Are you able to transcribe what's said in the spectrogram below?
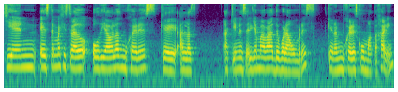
quien este magistrado odiaba a las mujeres que a las a quienes él llamaba devora hombres, que eran mujeres como Matahari.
